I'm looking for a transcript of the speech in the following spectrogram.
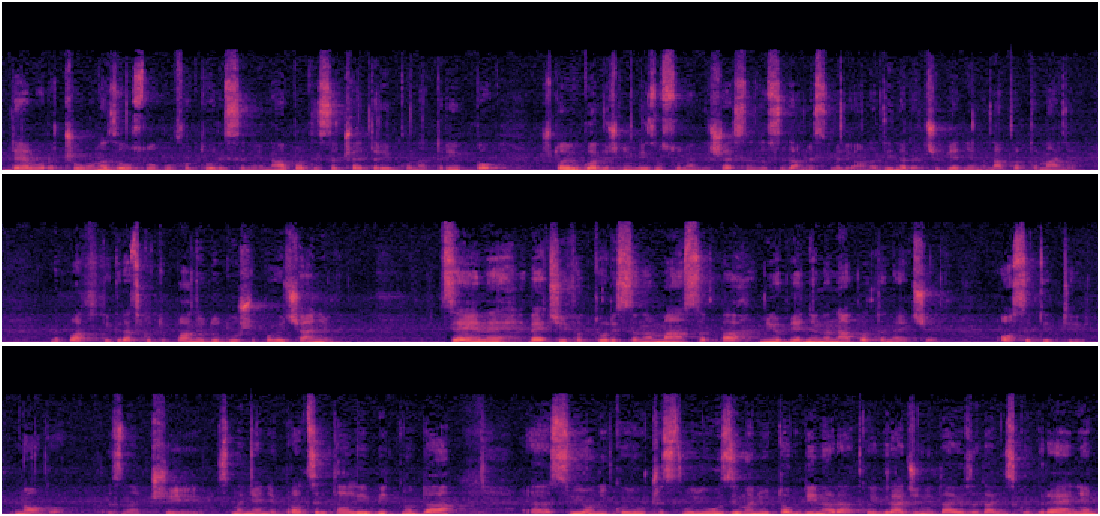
delu računa za uslugu fakturisanja i naplate sa 4,5 na 3,5, što je u godišnjem iznosu negde 16 do 17 miliona dinara će objedinjena naplata manje naplatiti gradskoj toplani, do duše povećanjem cene, veća i fakturisana masa, pa ni objednjena naplata neće osetiti mnogo. Znači smanjenje procenta, ali je bitno da e, svi oni koji učestvuju u uzimanju tog dinara koji građani daju za daljinsko grejanje e,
